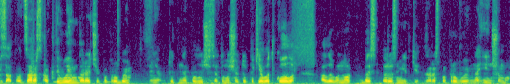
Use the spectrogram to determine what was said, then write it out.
взад. От зараз активуємо, до речі, попробуємо. Ні, тут не вийде, тому що тут таке от коло. але воно без розмітки. Зараз спробуємо на іншому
